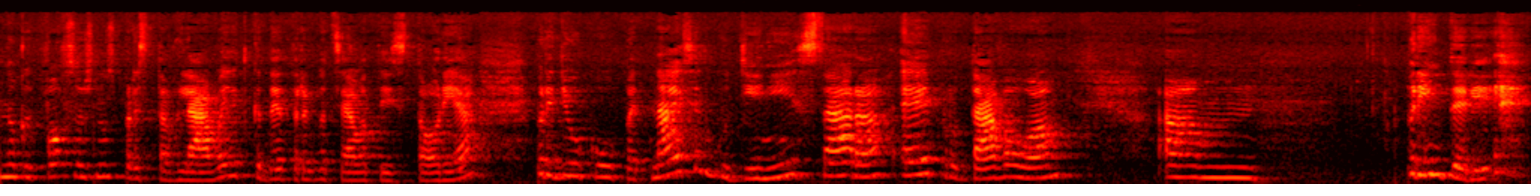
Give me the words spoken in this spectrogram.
Но какво всъщност представлява и откъде тръгва цялата история? Преди около 15 години Сара е продавала ам, принтери.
